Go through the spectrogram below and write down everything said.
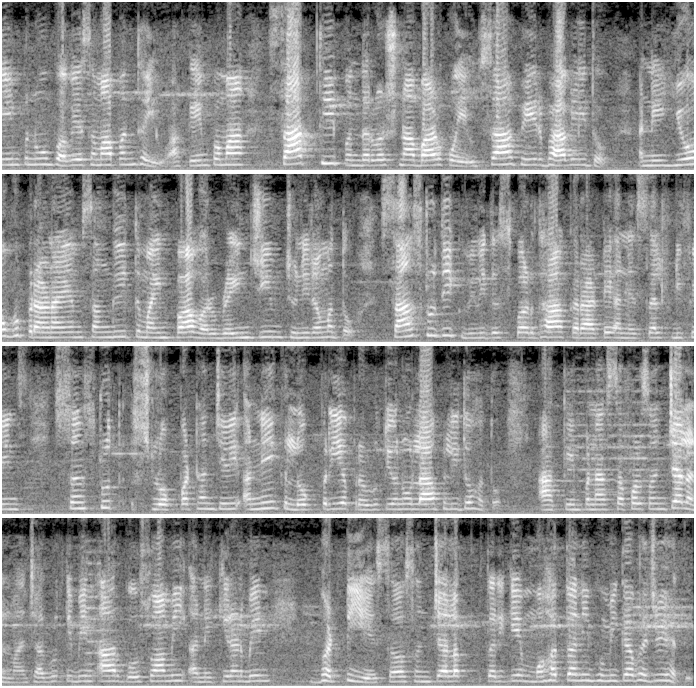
કેમ્પનું ભવ્ય સમાપન થયું. આ કેમ્પમાં સાતથી પંદર વર્ષના બાળકોએ ઉત્સાહભેર ભાગ લીધો. અને યોગ, પ્રાણાયામ, સંગીત માઇન્ડ પાવર બ્રેઇન જીમ જૂની રમતો, સાંસ્કૃતિક વિવિધ સ્પર્ધા, કરાટે અને સેલ્ફ ડિફેન્સ સંસ્કૃત શ્લોક પઠન જેવી અનેક લોકપ્રિય પ્રવૃત્તિઓનો લાભ લીધો હતો. આ કેમ્પના સફળ સંચાલનમાં જાગૃતિબેન આર ગોસ્વામી અને કિરણબેન ભટ્ટીએ સહસંચાલક તરીકે મહત્વની ભૂમિકા ભજવી હતી.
